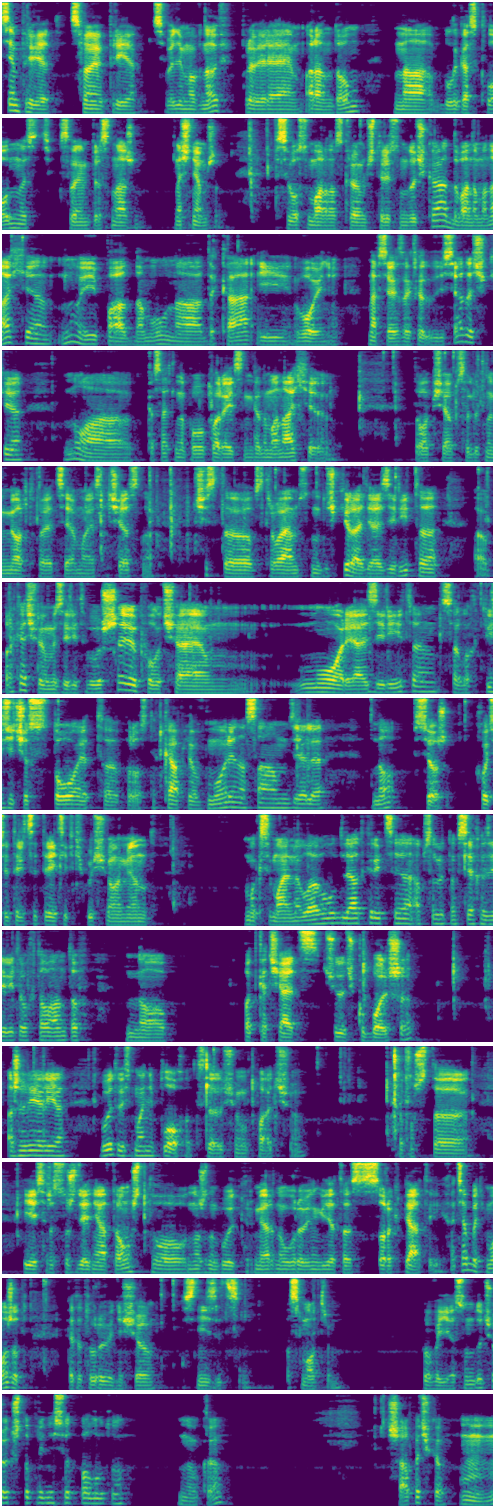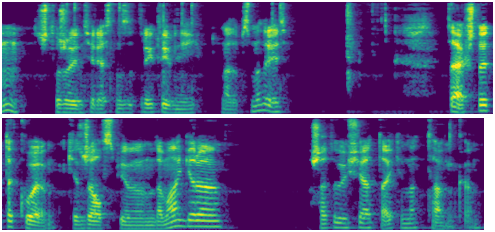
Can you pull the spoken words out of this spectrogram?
Всем привет, с вами Прия. Сегодня мы вновь проверяем рандом на благосклонность к своим персонажам. Начнем же. Всего суммарно скроем 4 сундучка, 2 на монахе, ну и по одному на ДК и воине. На всех закрыты десяточки, ну а касательно PvP рейтинга на монахе, это вообще абсолютно мертвая тема, если честно. Чисто вскрываем сундучки ради азерита, а, прокачиваем азеритовую шею, получаем море азерита, целых 1100, это просто капля в море на самом деле. Но все же, хоть и 33 в текущий момент максимальный level для открытия абсолютно всех азеритовых талантов, но подкачать чуточку больше ожерелья будет весьма неплохо к следующему патчу. Потому что есть рассуждение о том, что нужно будет примерно уровень где-то 45 Хотя, быть может, этот уровень еще снизится. Посмотрим. PvE сундучок, что принесет по луту. Ну-ка. Шапочка. М -м, что же интересно за трейты в ней? Надо посмотреть. Так, что это такое? Кинжал в спину дамагера. Шатывающие атаки на танка.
